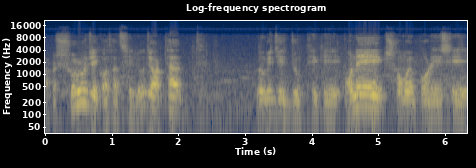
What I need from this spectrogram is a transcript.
আপনার যে কথা ছিল যে, অর্থাৎ নবীজির যুগ থেকে অনেক সময় পরে এসে,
